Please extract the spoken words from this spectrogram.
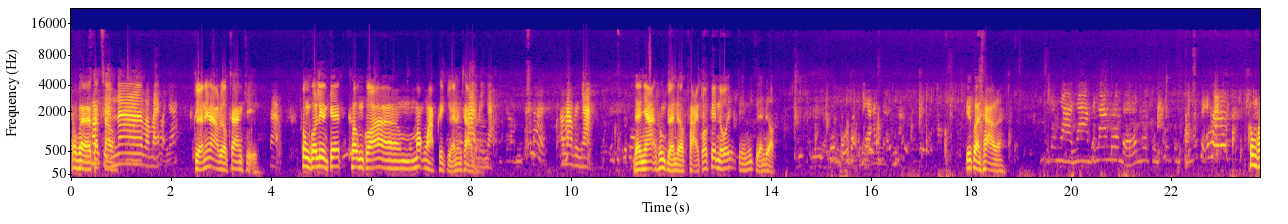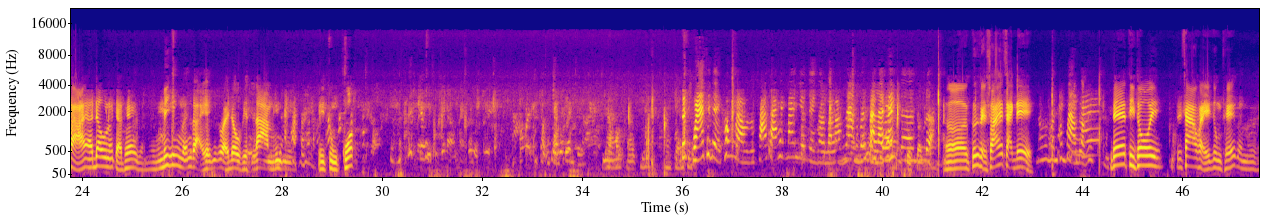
Sao về cắt sau? chuyển à, vào máy họ nhá. Chuyển thế nào được sang chị. Không có liên kết không có ờ, móc ngoặc thì chuyển làm sao về nhà. Ông nào về nhà? Để nhà không chuyển được phải có kết nối thì mới chuyển được. Chứ còn sao là không phải ở đâu nó chả thế. Mỹ vẫn vậy chứ phải đâu việt nam hay trung quốc đất quá thế này không nào xóa xóa hết bao nhiêu tiền rồi mà làm ra nó vẫn phải là hết ờ, dung lượng. Ờ cứ phải xóa hết sạch đi. Nó vẫn không vào được thế thì thôi sao phải dùng thế còn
